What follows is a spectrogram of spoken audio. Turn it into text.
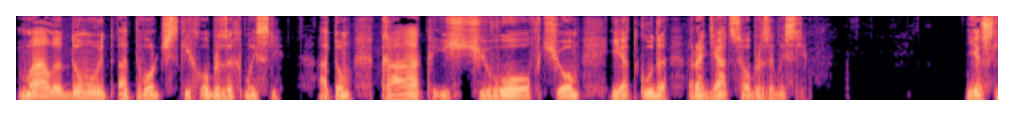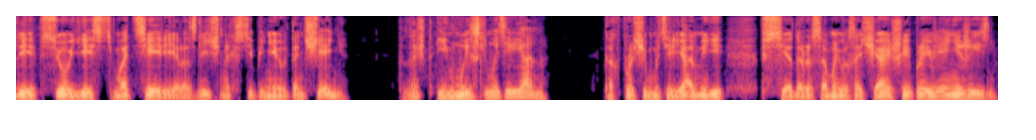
Мало думают о творческих образах мысли, о том, как, из чего, в чем и откуда родятся образы мысли. Если все есть материя различных степеней утончения, то значит и мысль материальна как, впрочем, материальные все даже самые высочайшие проявления жизни.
